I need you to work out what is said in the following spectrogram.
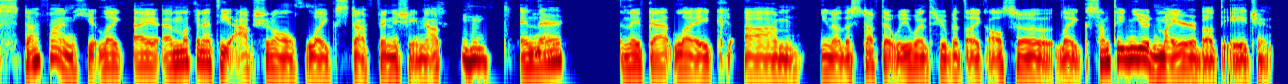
stuff on here. Like I I'm looking at the optional like stuff finishing up Mhm. in there, and they've got like um you know the stuff that we went through, but like also like something you admire about the agent,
